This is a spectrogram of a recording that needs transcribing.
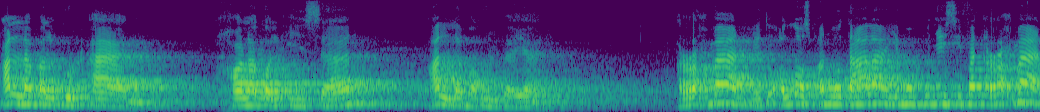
'allamal Qur'an khalaqal insan 'allamahul bayan Ar-Rahman yaitu Allah Subhanahu wa taala yang mempunyai sifat Ar-Rahman.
